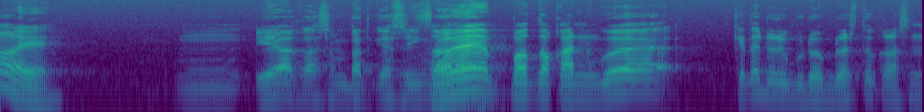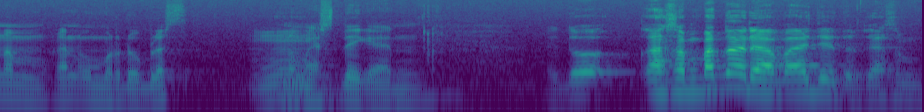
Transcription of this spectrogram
lah ya. Hmm, iya kelas 4 kelas 5. Soalnya potokan gua kita 2012 tuh kelas 6 kan umur 12 Hmm. 6 SD kan. itu kelas 4 tuh ada apa aja tuh kelas 4?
